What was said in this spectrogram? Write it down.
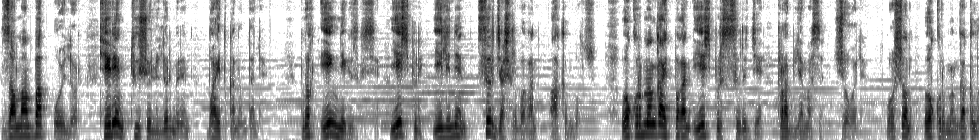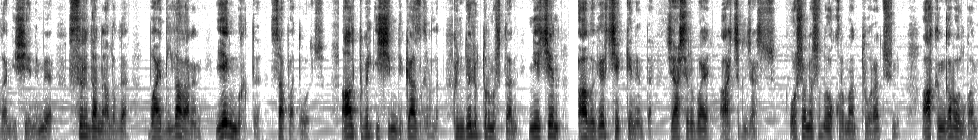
заманбап ойлор терең түйшөлүүлөр менен байытканында эле. Бирок эң негизгиси эч бир элинен сыр жашырбаган акын болчу. Окурманга айтпаган эч бир сыры же проблемасы жок эле. Ошол окурманга кылган ишеними сырданалыгы байдылда аганын эң мыкты сапаты болчу ал түгүл ичимдикке азгырылып күндөлүк турмуштан нечен абыгер чеккенин да жашырбай ачык жазчу. Ошонусун окурман туура түшүнүп акынга болгон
